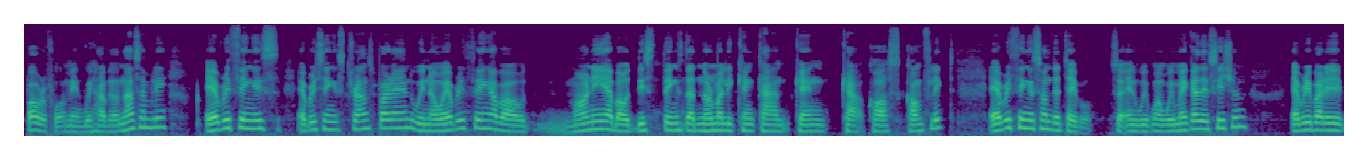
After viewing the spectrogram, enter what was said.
powerful. I mean, we have an assembly. Everything is everything is transparent. We know everything about money, about these things that normally can can can ca cause conflict. Everything is on the table. So, and we, when we make a decision, everybody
